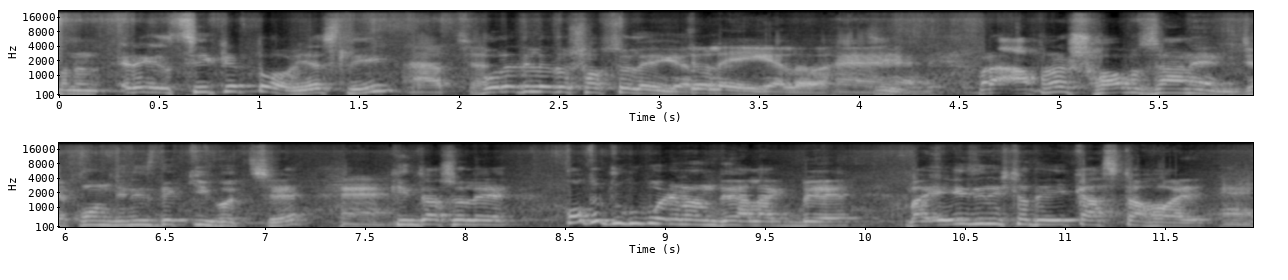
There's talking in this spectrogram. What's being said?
মানে এটা সিক্রেট তো অবভিয়াসলি আচ্ছা। বলে দিলে তো সব চলেই গেল। চলেই গেল হ্যাঁ হ্যাঁ। মানে আপনারা সব জানেন যে কোন জিনিস দিয়ে কি হচ্ছে হ্যাঁ। কিন্তু আসলে কতটুকু পরিমাণ দেয়া লাগবে বা এই জিনিসটা দিয়ে এই কাজটা হয় হ্যাঁ।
